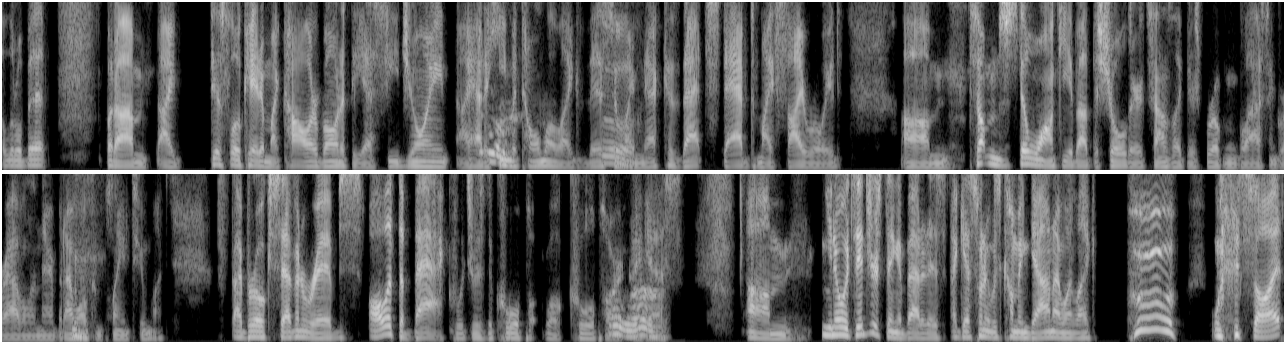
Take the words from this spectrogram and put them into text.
a little bit. But um, I dislocated my collarbone at the SC joint. I had a hematoma like this in my neck because that stabbed my thyroid. Um, something's still wonky about the shoulder. It sounds like there's broken glass and gravel in there, but I won't complain too much. I broke seven ribs, all at the back, which was the cool, well, cool part, wow. I guess. Um, you know what's interesting about it is, I guess when it was coming down, I went like, "Huh," when I saw it,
